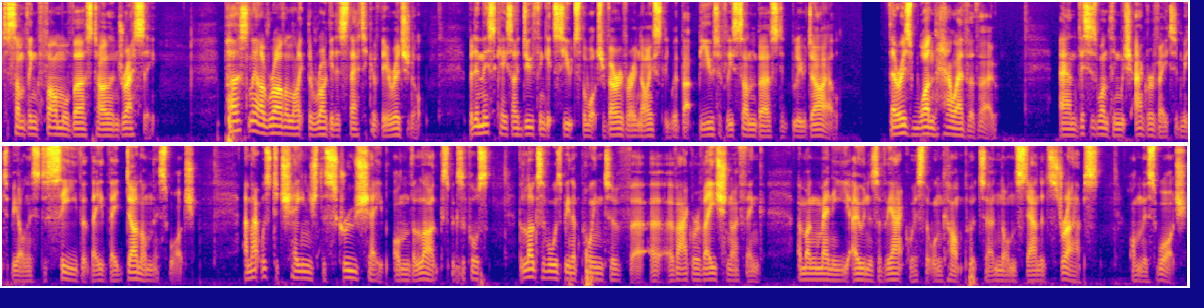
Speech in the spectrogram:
to something far more versatile and dressy. Personally, I rather like the rugged aesthetic of the original, but in this case I do think it suits the watch very very nicely with that beautifully sunbursted blue dial. There is one however though, and this is one thing which aggravated me, to be honest, to see that they, they'd done on this watch. And that was to change the screw shape on the lugs, because of course the lugs have always been a point of, uh, uh of aggravation, I think, among many owners of the Aquis that one can't put uh, non-standard straps on this watch.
